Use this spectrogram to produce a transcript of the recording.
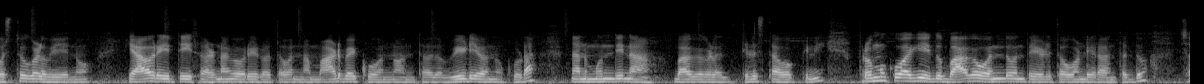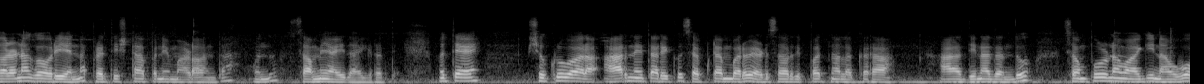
ವಸ್ತುಗಳು ಏನು ಯಾವ ರೀತಿ ಸ್ವರ್ಣಗೌರಿ ವ್ರತವನ್ನು ಮಾಡಬೇಕು ಅನ್ನೋವಂಥದ್ದು ವಿಡಿಯೋನು ಕೂಡ ನಾನು ಮುಂದಿನ ಭಾಗಗಳಲ್ಲಿ ತಿಳಿಸ್ತಾ ಹೋಗ್ತೀನಿ. ಪ್ರಮುಖವಾಗಿ ಇದು ಭಾಗ ಒಂದು ಅಂತ ಹೇಳಿ ತೊಗೊಂಡಿರೋ ಅಂಥದ್ದು ಸ್ವರ್ಣಗೌರಿಯನ್ನು ಪ್ರತಿಷ್ಠಾಪನೆ ಮಾಡೋವಂಥ ಒಂದು ಸಮಯ ಇದಾಗಿರುತ್ತೆ. ಮತ್ತು ಶುಕ್ರವಾರ ಆರನೇ ತಾರೀಕು ಸೆಪ್ಟೆಂಬರು ಎರಡು ಸಾವಿರದ ಇಪ್ಪತ್ತ್ನಾಲ್ಕರ ಆ ದಿನದಂದು ಸಂಪೂರ್ಣವಾಗಿ ನಾವು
